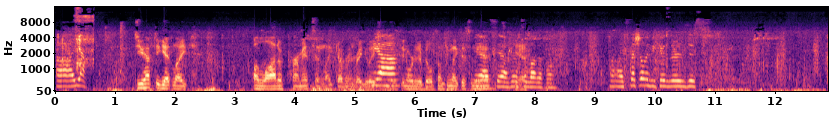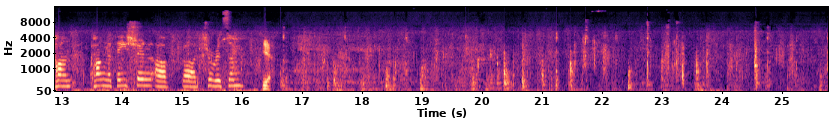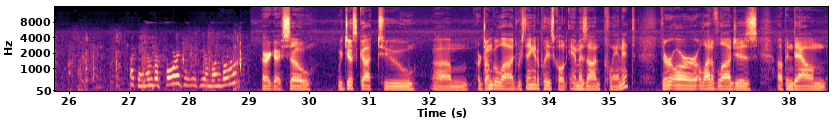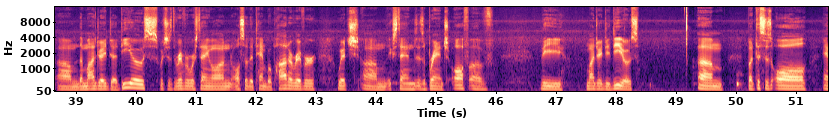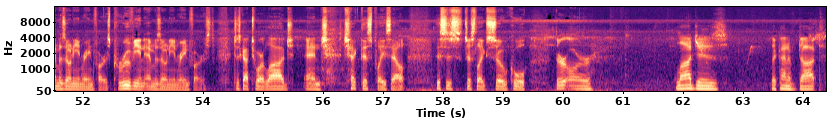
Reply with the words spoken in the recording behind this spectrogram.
Uh, yeah. Do you have to get like a lot of permits and like government regulations Yeah. in order to build something like this in the Yes, end? yeah, there's Yeah. a lot of them. Uh, especially because there's this con- connotation of uh, tourism. Yeah. Okay, number four, this is your bungalow. All right, guys. So we just got to um, our jungle lodge. We're staying at a place called Amazon Planet. There are a lot of lodges up and down um, the Madre de Dios, which is the river we're staying on. Also the Tambopata River, which um, extends as a branch off of the Madre de Dios. Um, but this is all Amazonian rainforest, Peruvian Amazonian rainforest. Just got to our lodge and ch- check this place out. This is just like so cool. There are lodges that kind of dot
